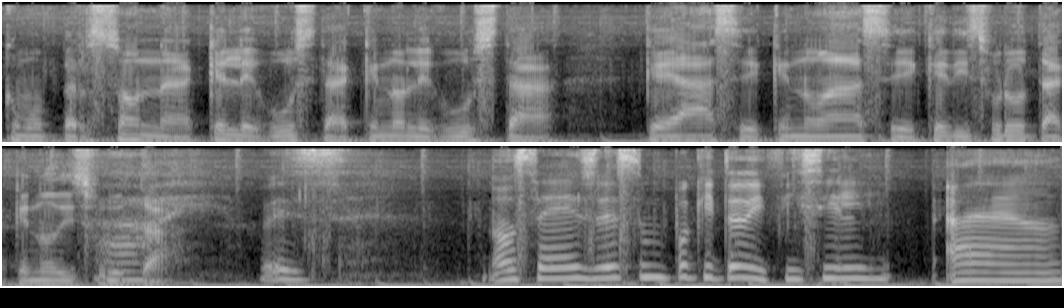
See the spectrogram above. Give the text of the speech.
como persona, qué le gusta, qué no le gusta, qué hace, qué no hace, qué disfruta, qué no disfruta. Pues, no sé, es, es un poquito difícil. ah,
